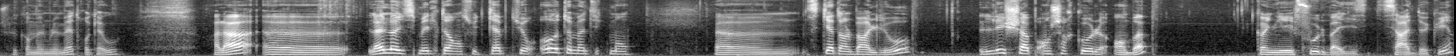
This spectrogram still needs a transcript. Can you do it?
Je vais quand même le mettre au cas où. Voilà. Euh, L'alloy smelter ensuite capture automatiquement euh, ce qu'il y a dans le barrel du haut. L'échappe en charcoal en bas. Quand il est full, bah, il, s'arrête de cuire.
